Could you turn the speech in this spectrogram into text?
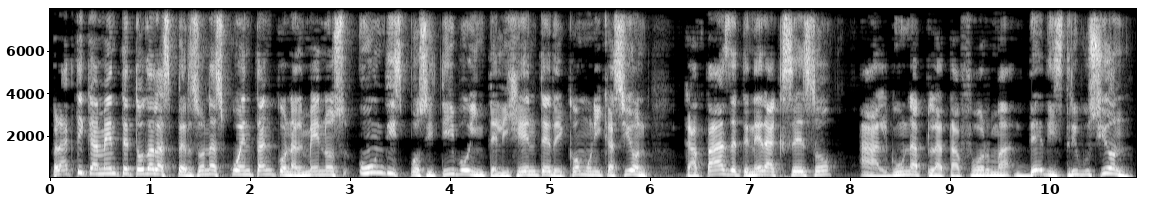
prácticamente todas las personas cuentan con al menos un dispositivo inteligente de comunicación capaz de tener acceso a alguna plataforma de distribución.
